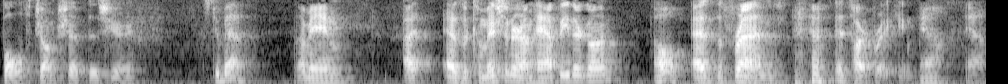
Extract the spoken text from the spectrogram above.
both jumped ship this year. It's too bad. I mean, I, as a commissioner, I'm happy they're gone. Oh, As the friend, it's heartbreaking. yeah, yeah.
